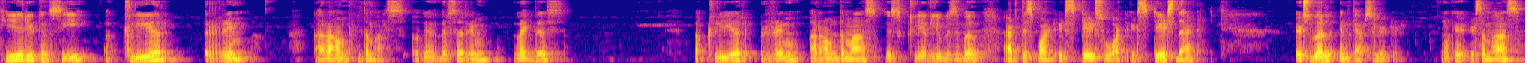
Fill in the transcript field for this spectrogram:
Here you can see a clear rim around the mass. Okay there's a rim like this a clear rim around the mass is clearly visible at this point. It states what? It states that it's well encapsulated. Okay, it's a mass,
